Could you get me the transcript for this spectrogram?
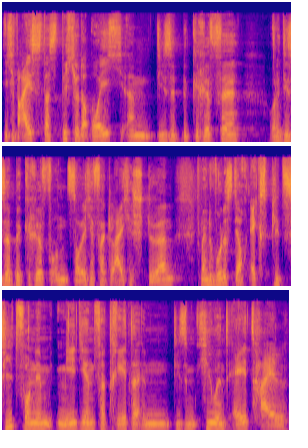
Ich weiß, dass dich oder euch ähm, diese Begriffe oder dieser Begriff und solche Vergleiche stören. Ich meine, du wurdest ja auch explizit von dem Medienvertreter in diesem Q&A-Teil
